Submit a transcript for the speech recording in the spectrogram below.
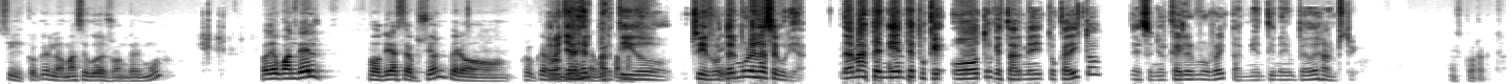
Sí, creo que lo más seguro es Rondell Moore. Lo de Wandale podría ser opción, pero creo que Pero ya es el partido. Sí, Rondell Moore es la seguridad. Nada más pendiente porque otro que está medio tocadito, el señor Kyler Murray, también tiene un pedo de hamstring. Es correcto.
